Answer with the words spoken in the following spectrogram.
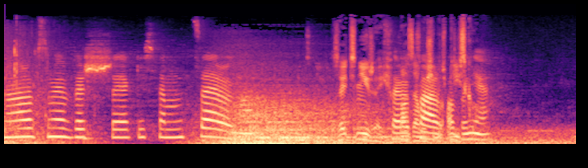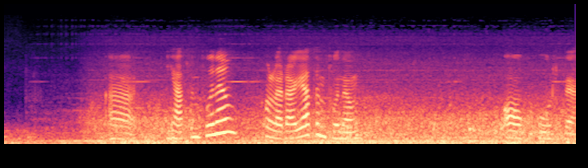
No ale w sumie wyższy jakiś tam cel, no. Zejdź niżej, Cel, baza musi cel, być oby blisko. nie. E, ja tym płynę? Cholera, ja tym płynę. O kurde.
